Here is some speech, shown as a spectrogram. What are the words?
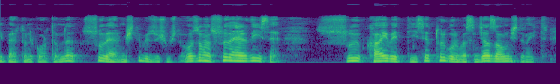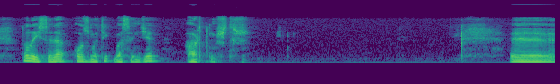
Hipertonik ortamda su vermişti, büzüşmüştü. O zaman su verdiyse, su kaybettiyse turgor basıncı azalmış demektir. Dolayısıyla ozmotik basıncı artmıştır. Ee,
